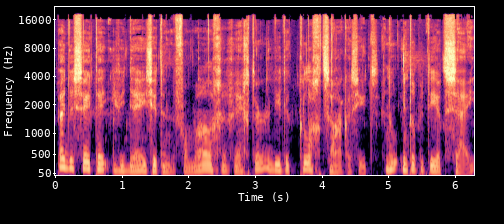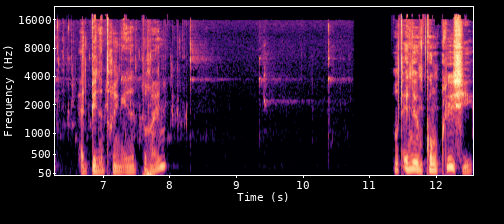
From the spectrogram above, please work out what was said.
Bij de CTIVD zit een voormalige rechter die de klachtzaken ziet. En hoe interpreteert zij het binnendringen in het brein? Want in hun conclusie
